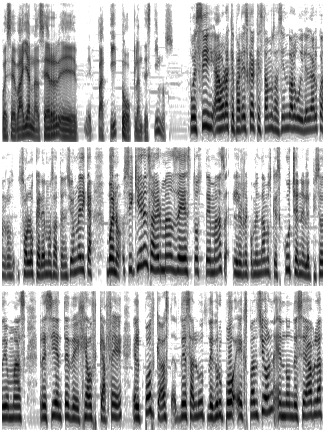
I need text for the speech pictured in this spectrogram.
pues se vayan a hacer eh, patito o clandestinos. Pues sí, ahora que parezca que estamos haciendo algo ilegal cuando solo queremos atención médica. Bueno, si quieren saber más de estos temas, les recomendamos que escuchen el episodio más reciente de Health Café, el podcast de salud de Grupo Expansión, en donde se habla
